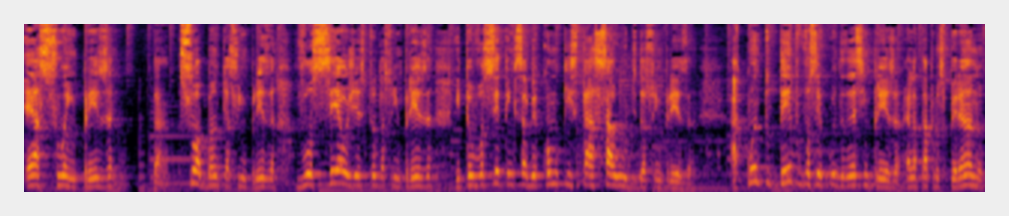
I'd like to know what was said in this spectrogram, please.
é a sua empresa, tá? Sua banca é a sua empresa, você é o gestor da sua empresa, então você tem que saber como que está a saúde da sua empresa. Há quanto tempo você cuida dessa empresa? Ela está prosperando?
